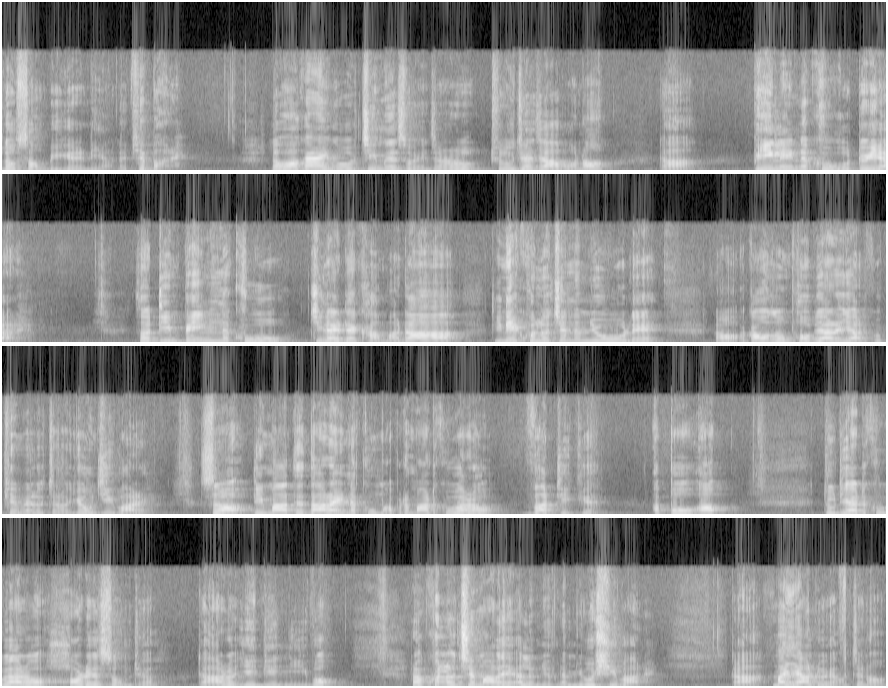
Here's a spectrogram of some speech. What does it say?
လှုပ်ဆောင်ပေးခဲ့တဲ့နေရာလည်းဖြစ်ပါတယ်။လက်ဝါးကားတိုင်းကိုကြည့်မယ်ဆိုရင်ကျွန်တော်တို့ထူးထူးခြားခြားပေါ့နော်။ဒါဘင်းလေးနှစ်ခုကိုတွေ့ရတယ်။ ဆိုတော့ဒီဘင်းနှစ်ခုကိုကြည့်လိုက်တဲ့အခါမှာဒါဟာဒီနေ့ခွင့်လွှတ်ခြင်းနှမျိုးကိုလည်းတော့အကောင်းဆုံးဖော်ပြတဲ့အရာတစ်ခုဖြစ်မယ်လို့ကျွန်တော်ယုံကြည်ပါတယ်။ဆိုတော့ဒီမှာတစ်သားတိုင်းနှစ်ခုမှာပထမတစ်ခုကတော့ vertical အပေါ်အောက်ဒုတိယတစ်ခုကတော့ horizontal ဒါကတော့ရေပြင်ညီပေါ့။အဲ့တော့ခွင့်လွှတ်ခြင်းမှာလည်းအဲ့လိုမျိုးနှစ်မျိုးရှိပါတယ်။ဒါမှတ်ရလွယ်အောင်ကျွန်တော်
